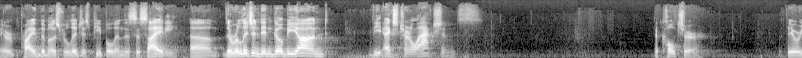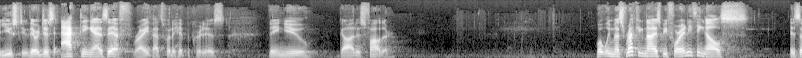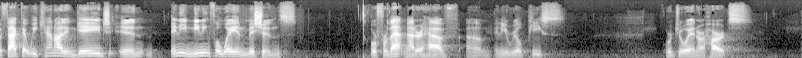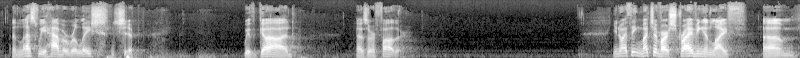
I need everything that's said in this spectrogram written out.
they were probably the most religious people in the society. Um, the religion didn't go beyond the external actions, the culture they were used to. They were just acting as if, right? That's what a hypocrite is. They knew God as Father. What we must recognize before anything else is the fact that we cannot engage in any meaningful way in missions, or for that matter, have um, any real peace or joy in our hearts, unless we have a relationship with God as our Father. You know, I think much of our striving in life. Um,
